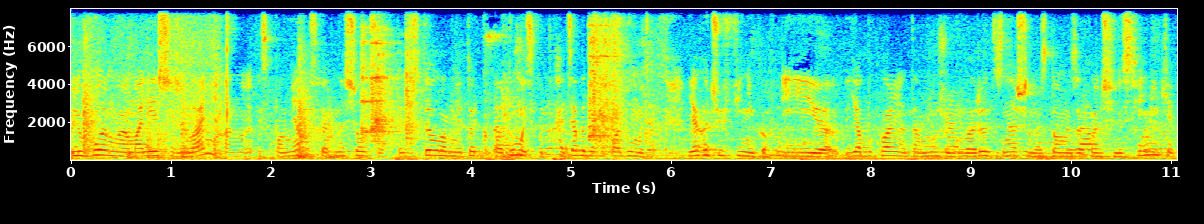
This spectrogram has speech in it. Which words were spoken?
любое мое малейшее желание, оно исполнялось как на щелчок. То есть стоило мне только подумать, вот хотя бы даже подумать, я хочу фиников. И я буквально там мужу говорю, ты знаешь, у нас дома закончились финики.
